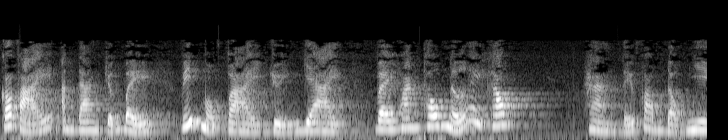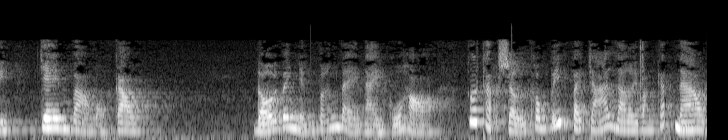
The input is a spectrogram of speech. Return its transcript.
Có phải anh đang chuẩn bị viết một vài chuyện dài về hoang thôn nữa hay không? Hàng Tiểu Phong đột nhiên chêm vào một câu. Đối với những vấn đề này của họ, Tôi thật sự không biết phải trả lời bằng cách nào.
